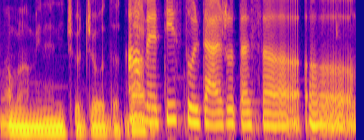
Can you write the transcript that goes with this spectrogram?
N-am la mine nicio geodă. Dar... Ametistul te ajută să uh,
